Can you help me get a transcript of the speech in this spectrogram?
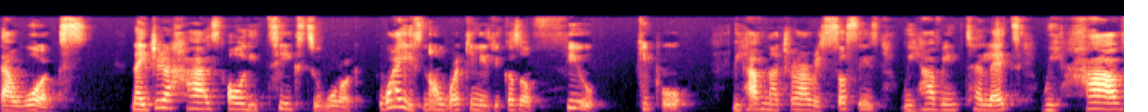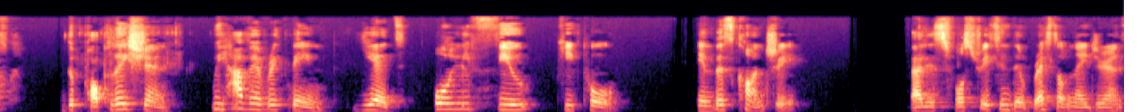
that works. Nigeria has all it takes to work. Why it's not working is because of few people we have natural resources we have intellect we have the population we have everything yet only few people in this country that is frustrating the rest of Nigerians,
